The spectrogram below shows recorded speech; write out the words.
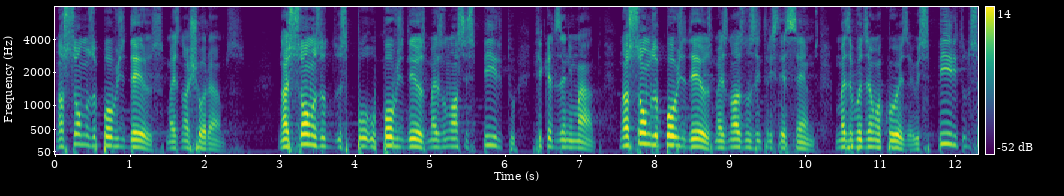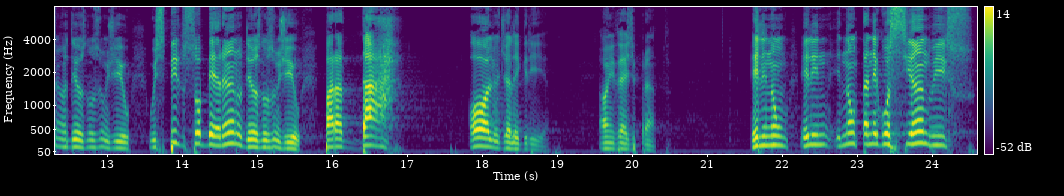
Nós somos o povo de Deus, mas nós choramos. Nós somos o, o, povo de Deus, mas o nosso espírito fica desanimado. Nós somos o povo de Deus, mas nós nos entristecemos. Mas eu vou dizer uma coisa: o Espírito do Senhor Deus nos ungiu, o Espírito soberano Deus nos ungiu para dar óleo de alegria, ao invés de pranto. Ele não ele não está negociando isso.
